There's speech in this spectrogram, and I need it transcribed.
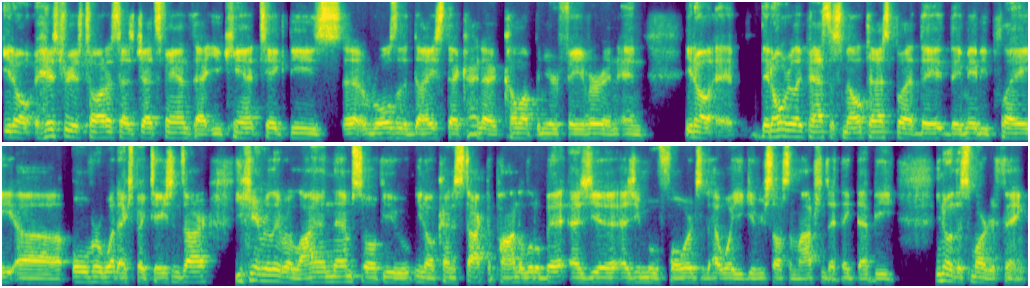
you know, history has taught us as Jets fans that you can't take these uh, rolls of the dice that kind of come up in your favor, and and you know eh, they don't really pass the smell test, but they they maybe play uh, over what expectations are. You can't really rely on them. So if you you know kind of stock the pond a little bit as you as you move forward, so that way you give yourself some options. I think that'd be you know the smarter thing.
